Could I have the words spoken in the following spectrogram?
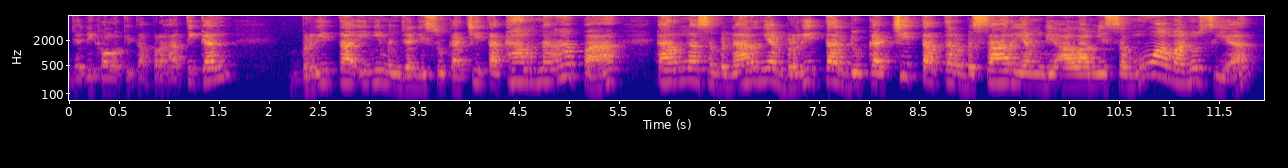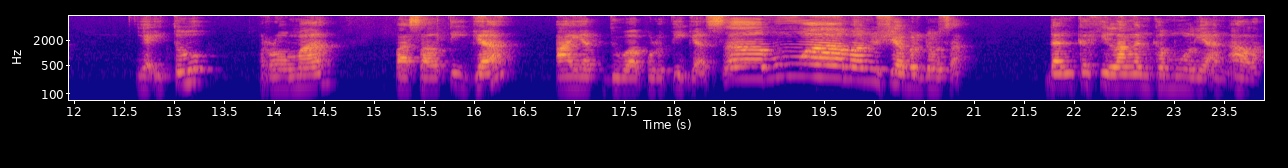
Jadi kalau kita perhatikan berita ini menjadi sukacita karena apa? Karena sebenarnya berita duka cita terbesar yang dialami semua manusia yaitu Roma pasal 3 ayat 23. Semua manusia berdosa dan kehilangan kemuliaan Allah.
